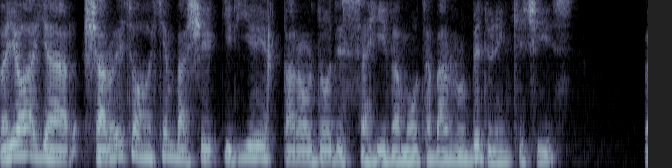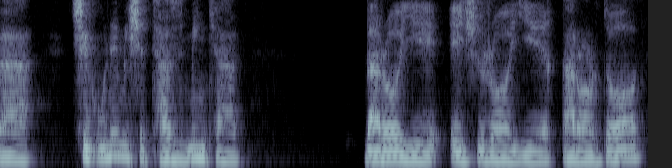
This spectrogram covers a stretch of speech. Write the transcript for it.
و یا اگر شرایط حاکم بر گیری قرارداد صحیح و معتبر رو بدونیم که چیست و چگونه میشه تضمین کرد برای اجرای قرارداد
